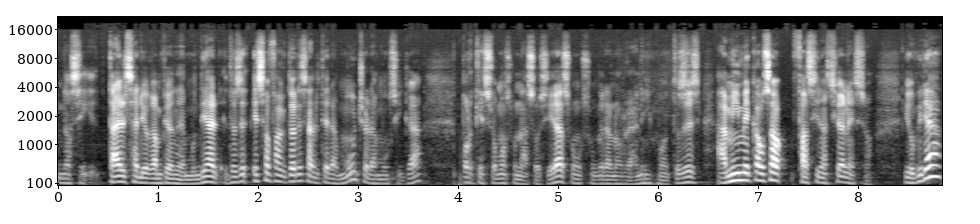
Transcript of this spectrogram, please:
no sé, tal salió campeón del mundial. Entonces, esos factores alteran mucho la música porque somos una sociedad, somos un gran organismo. Entonces, a mí me causa fascinación eso. Digo, mirá,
